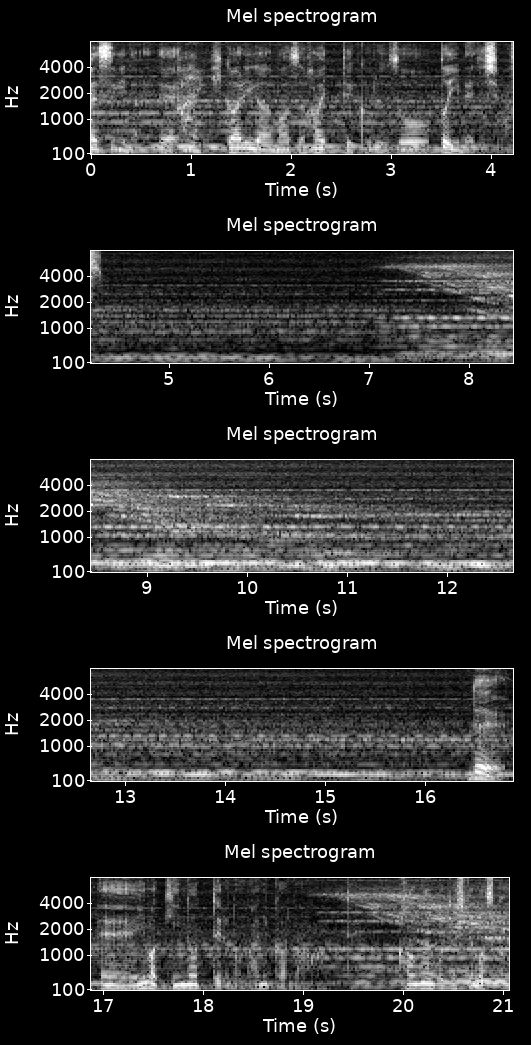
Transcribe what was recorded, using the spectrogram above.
えすぎないで、はい。光がまず入ってくるぞとイメージしますで、えー今気になってるの何かなって考え事してますか？や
